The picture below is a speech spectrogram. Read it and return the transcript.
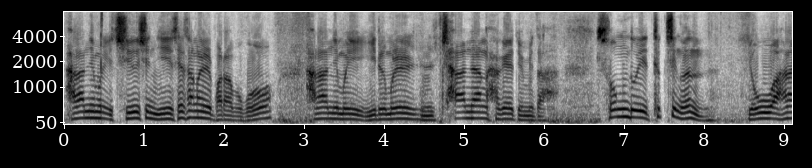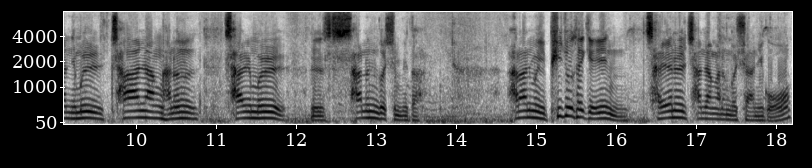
하나님의 지으신 이 세상을 바라보고 하나님의 이름을 찬양하게 됩니다. 성도의 특징은 여호와 하나님을 찬양하는 삶을 사는 것입니다. 하나님의 피조 세계인 자연을 찬양하는 것이 아니고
